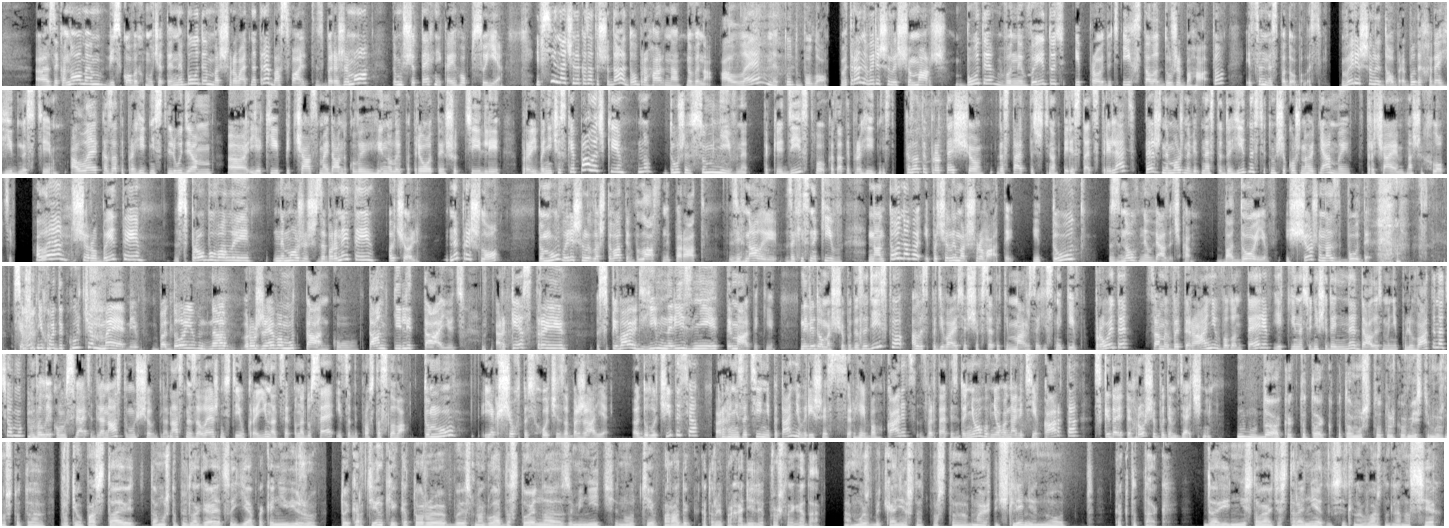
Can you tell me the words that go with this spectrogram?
зекономимо, військових мучити не будемо, марширувати не треба, асфальт збережемо, тому що техніка його псує. І всі почали казати, що да, добра, гарна новина. Але не тут було. Ветерани вирішили, що марш буде, вони вийдуть і пройдуть. Їх стало дуже багато, і це не сподобалось. Вирішили добре, буде хода гідності, але казати про гідність людям, які під час майдану, коли гинули патріоти, шутілі про ібанічні палички, ну дуже сумнівне таке дійство. Казати про гідність, казати про те, що достатньо перестати стріляти, теж не можна віднести до гідності, тому що кожного дня ми втрачаємо наших хлопців. Але що робити? Спробували, не можеш заборонити очоль. Не прийшло. Тому вирішили влаштувати власний парад. Зігнали захисників на Антонова і почали маршрувати. І тут знов нев'язочка. Бадоєв. І що ж у нас буде? Сьогодні ходить куча мемів, Бадоєв на рожевому танку, танки літають, оркестри співають гімн на різні тематики. Невідомо, що буде за дійство, але сподіваюся, що все-таки марш захисників пройде саме ветеранів, волонтерів, які на сьогоднішній день не дали зманіпулювати на цьому великому святі для нас, тому що для нас незалежність і Україна це понад усе, і це не просто слова. Тому, якщо хтось хоче забажає. Долучитися організаційні питання вирішує Сергій Багукалець. Звертайтесь до нього. В нього навіть є карта. Скидайте гроші, будемо вдячні. Ну да, как-то так, потому что только вместе можно что-то противопоставить тому, что предлагается. Я пока не вижу той картинки, которая бы смогла достойно заменить ну, те парады, которые проходили в прошлые года. А может быть, конечно, это просто мое впечатление, но вот как-то так. Да, и не оставайтесь в стороне, это действительно важно для нас всех.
